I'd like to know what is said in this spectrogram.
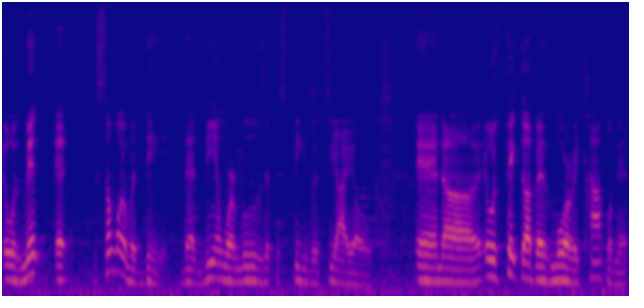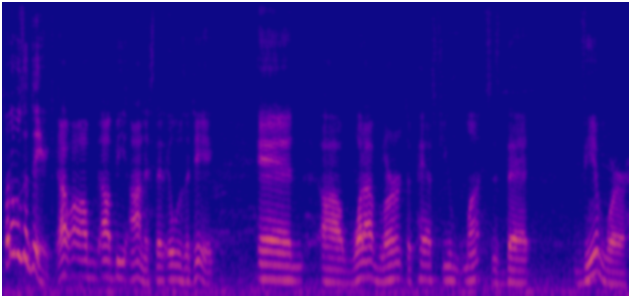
it was meant at somewhat of a dig that VMware moves at the speed of the CIO. And uh, it was picked up as more of a compliment, but it was a dig. I'll, I'll, I'll be honest that it was a dig. And uh, what I've learned the past few months is that VMware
